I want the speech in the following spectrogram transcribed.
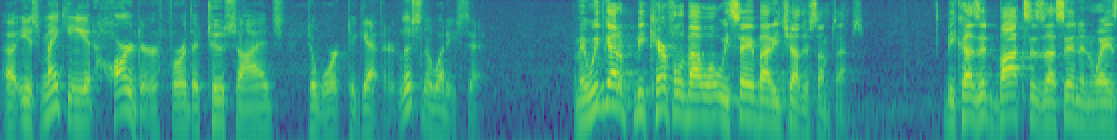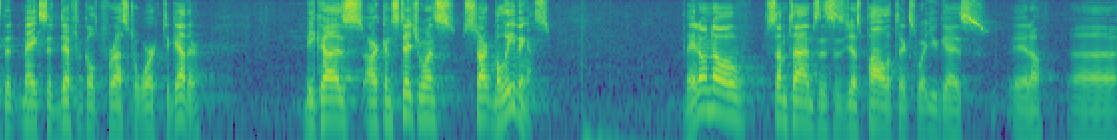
uh, is making it harder for the two sides to work together. Listen to what he said. I mean, we've got to be careful about what we say about each other sometimes because it boxes us in in ways that makes it difficult for us to work together because our constituents start believing us. They don't know sometimes this is just politics, what you guys, you know, uh,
